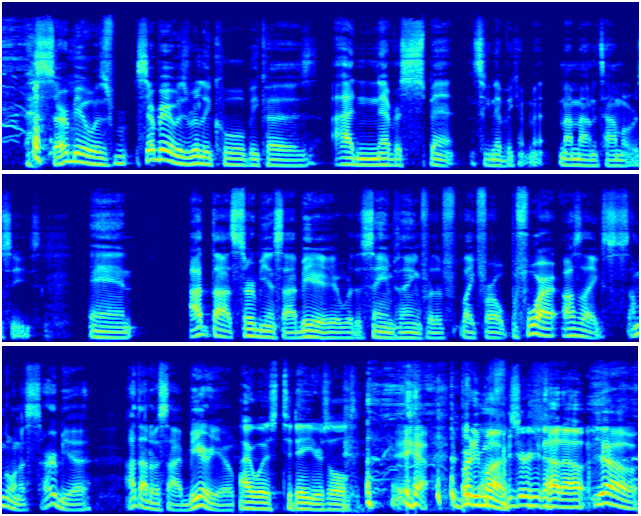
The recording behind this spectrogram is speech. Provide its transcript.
Serbia was Serbia was really cool because I had never spent a significant amount of time overseas, and I thought Serbia and Siberia were the same thing for the like for before I, I was like I'm going to Serbia. I thought it was Siberia. I was today years old. yeah, pretty much. Figuring that out. Yo,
